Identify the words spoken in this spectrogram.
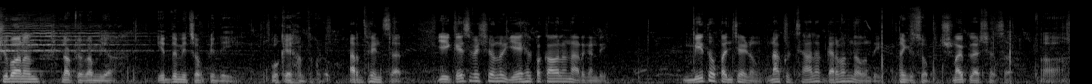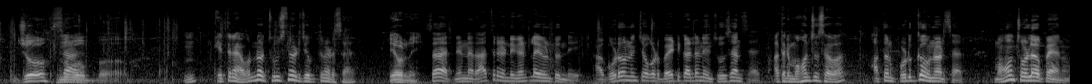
శివానంద్ డాక్టర్ రమ్య ఇద్దరిని చంపింది ఒకే హంతకుడు అర్థమైంది సార్ ఈ కేసు విషయంలో ఏ హెల్ప్ కావాలని అడగండి మీతో పనిచేయడం నాకు చాలా గర్వంగా ఉంది thank you so much my pleasure sir Jo ఇతను ఎవరినో చూసినట్టు చెప్తున్నాడు సార్ ఎవరిని సార్ నిన్న రాత్రి రెండు గంటల ఉంటుంది ఆ గొడవ నుంచి ఒకటి బయటకు వెళ్ళడం నేను చూశాను సార్ అతని మొహం చూసావా అతను పొడుగ్గా ఉన్నాడు సార్ మొహం చూడలేకపోయాను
